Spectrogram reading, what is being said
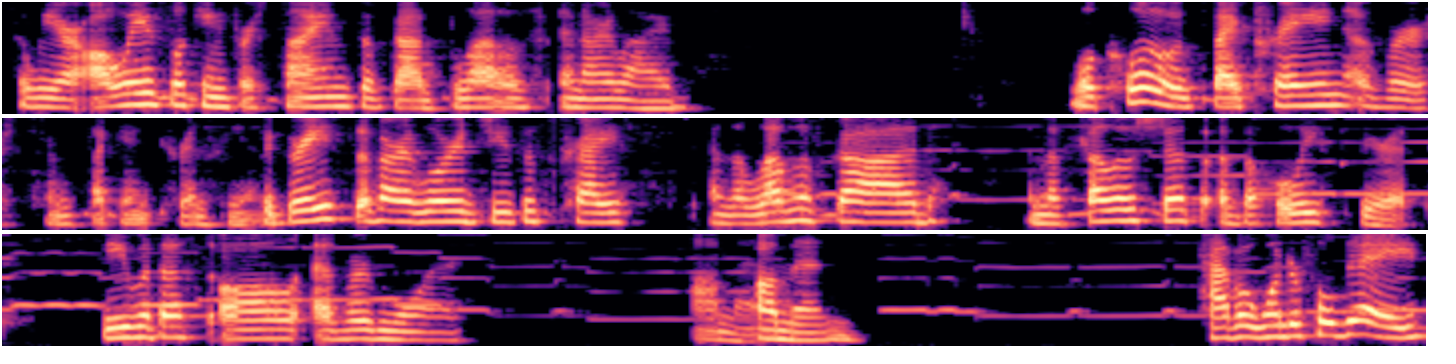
So we are always looking for signs of God's love in our lives. We'll close by praying a verse from Second Corinthians. The grace of our Lord Jesus Christ and the love of God and the fellowship of the Holy Spirit be with us all evermore. Amen. Amen. Have a wonderful day.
